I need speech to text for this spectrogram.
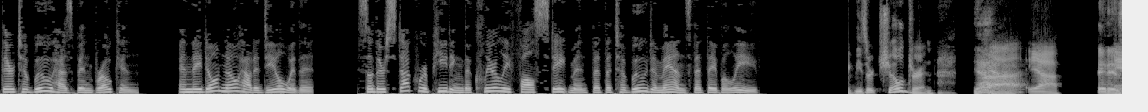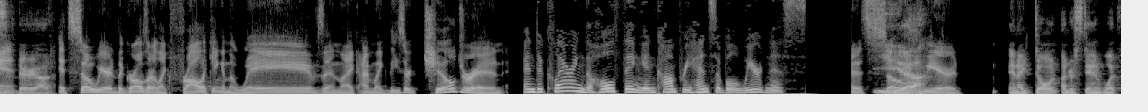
Their taboo has been broken. And they don't know how to deal with it. So they're stuck repeating the clearly false statement that the taboo demands that they believe. Like these are children. Yeah. Yeah. Yeah. It is And- very odd. It's so weird. The girls are like frolicking in the waves and like I'm like, these are children. And declaring the whole thing incomprehensible weirdness. And it's so Yeah. weird. And I don't understand what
